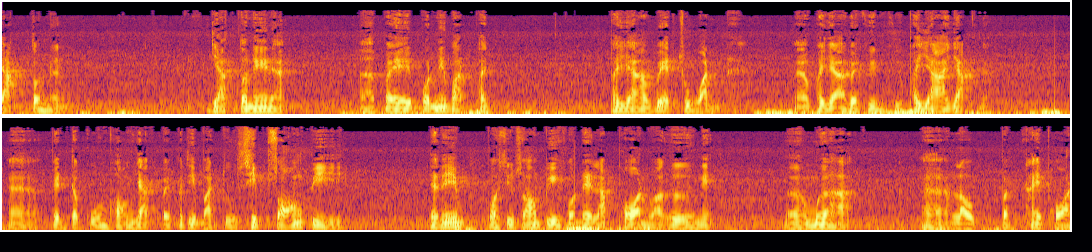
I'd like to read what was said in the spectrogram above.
ยักษ์ตนหนึ่ง ยักษ์ตัวนี้เนี่ย ไปปนนิบัติพพญาเวชสุวรรณพญาเวชคือคือพญายักษ์เป็นตระกูลของยักษ์ไปปฏิบัติอยู่สิบสองปีแต่นี้พอสิบสองปีคนได้รับพรว่าเออเนี่ยเเมื่อเอเราให้พร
